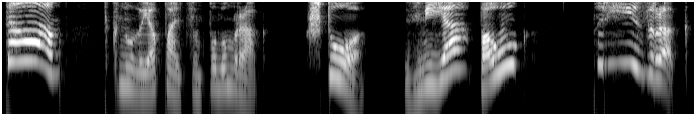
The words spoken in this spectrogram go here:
Там!» — ткнула я пальцем в полумрак. Что? Змея? Паук? Призрак!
